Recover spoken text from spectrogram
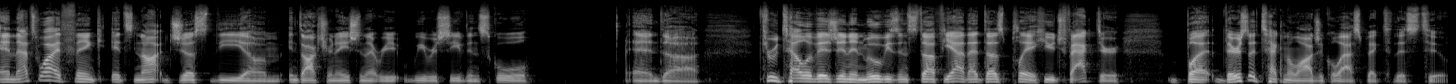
and that's why I think it's not just the um, indoctrination that we, we received in school and uh, through television and movies and stuff. Yeah, that does play a huge factor, but there's a technological aspect to this too.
